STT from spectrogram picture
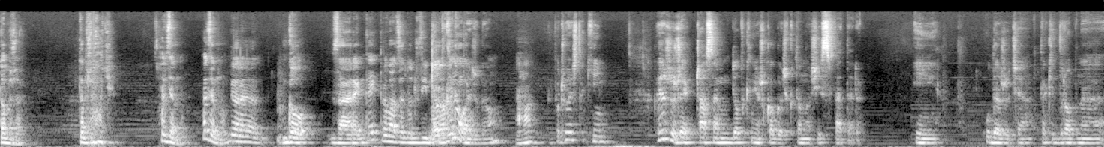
Dobrze. Dobrze, chodź. Chodź ze mną. Chodź ze mną. Biorę go za rękę i prowadzę do drzwi dotknąłeś go. Aha. Poczułeś taki... Kojarzysz, że jak czasem dotkniesz kogoś, kto nosi sweter i uderzy cię takie drobne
